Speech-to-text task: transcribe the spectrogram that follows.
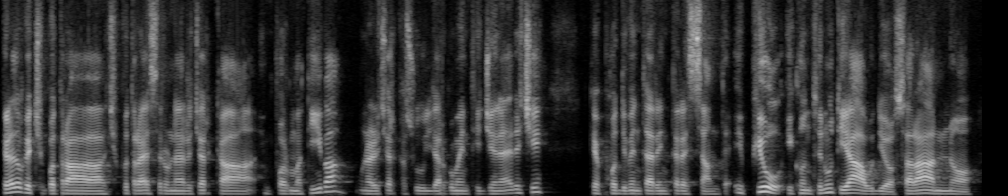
credo che ci potrà, ci potrà essere una ricerca informativa una ricerca sugli argomenti generici che può diventare interessante e più i contenuti audio saranno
